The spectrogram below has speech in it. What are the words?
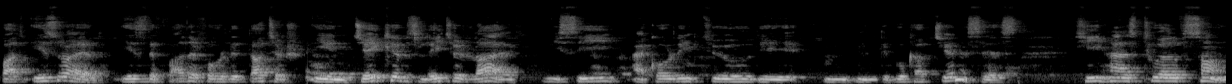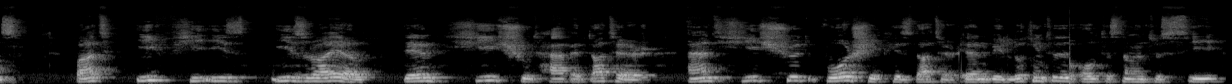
but Israel is the father for the daughter. In Jacob's later life, we see, according to the, mm, the book of Genesis, he has 12 sons. But if he is Israel, then he should have a daughter and he should worship his daughter. Then we look into the Old Testament to see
